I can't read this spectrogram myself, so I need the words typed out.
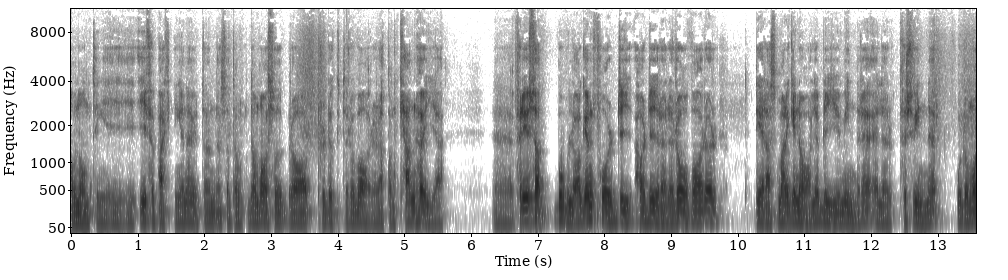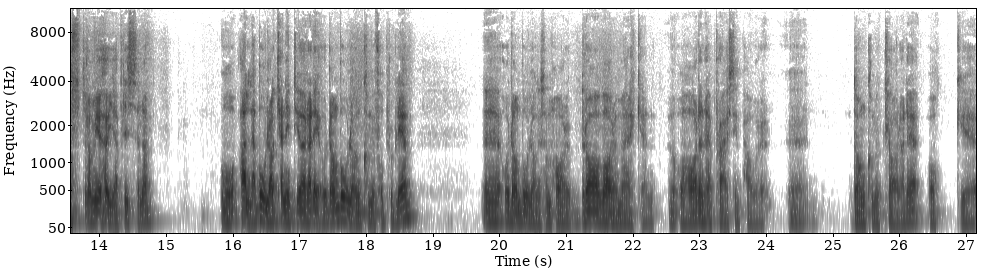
av någonting i, i förpackningarna utan alltså att de, de har så bra produkter och varor att de kan höja. Eh, för det är ju så att bolagen får dy, har dyrare råvaror, deras marginaler blir ju mindre eller försvinner och då måste de ju höja priserna. Och alla bolag kan inte göra det och de bolagen kommer få problem. Eh, och de bolagen som har bra varumärken och har den här pricing power, eh, de kommer klara det och eh,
